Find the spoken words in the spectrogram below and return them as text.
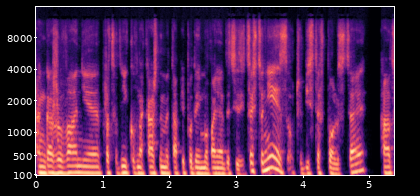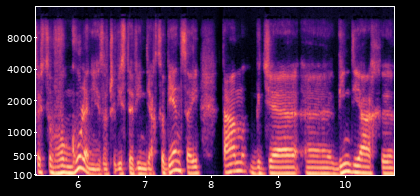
angażowanie pracowników na każdym etapie podejmowania decyzji. Coś, co nie jest oczywiste w Polsce, a coś, co w ogóle nie jest oczywiste w Indiach. Co więcej, tam, gdzie e, w Indiach e,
